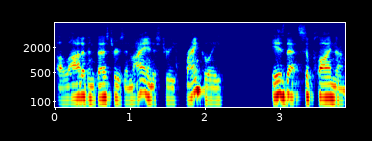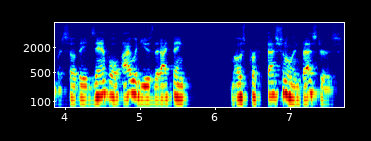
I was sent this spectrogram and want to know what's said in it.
a lot of investors in my industry, frankly, is that supply number. So the example I would use that I think most professional investors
